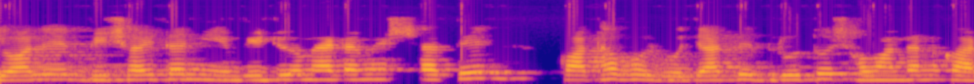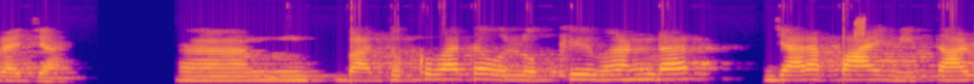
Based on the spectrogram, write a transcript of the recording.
জলের বিষয়টা নিয়ে বিডিও ম্যাডামের সাথে কথা বলব যাতে দ্রুত সমাধান করা যায়। বার্ধক্য ভাতা ও লক্ষ্মীর ভাণ্ডার যারা পায়নি তার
